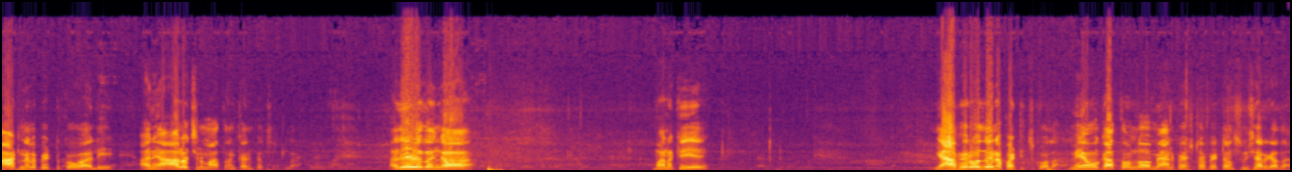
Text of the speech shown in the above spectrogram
మాట నిలబెట్టుకోవాలి అనే ఆలోచన మాత్రం కనిపించట్లే. అదేవిధంగా మనకి యాభై రోజులైనా పట్టించుకోవాలి. మేము గతంలో మేనిఫెస్టో పెట్టాం చూశారు కదా.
